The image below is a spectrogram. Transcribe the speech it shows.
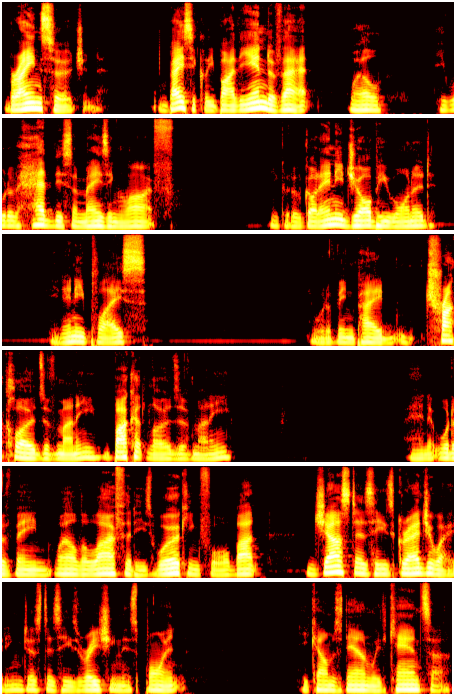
brain surgeon. And basically, by the end of that, well, he would have had this amazing life. He could have got any job he wanted in any place. He would have been paid truckloads of money, bucket loads of money. And it would have been, well, the life that he's working for. But just as he's graduating, just as he's reaching this point, he comes down with cancer.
